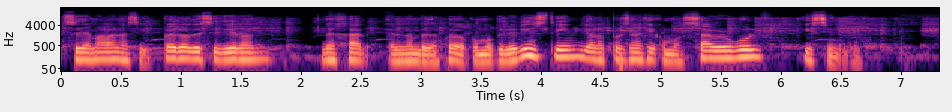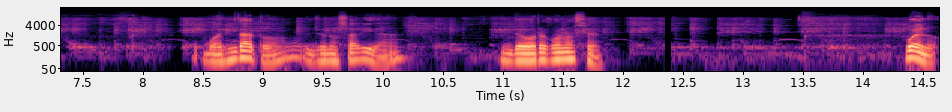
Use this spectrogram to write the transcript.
se llamaban así, pero decidieron dejar el nombre del juego como Killer Instinct y a los personajes como Cyberwolf y Cinder. Buen dato, yo no sabía, ¿eh? debo reconocer. Bueno,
